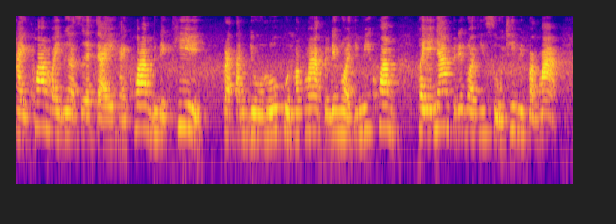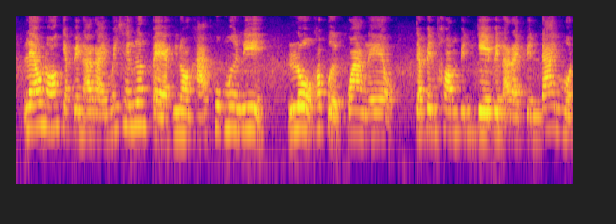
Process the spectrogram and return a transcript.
ให้ความใบเนื้อเสื้อใจให้ความเป็นเด็กที่กระตันยูรู้คุณมาก ๆ เป็นเด็กหน่อยที่มีความพยายามเป็นเด็กหน่อยที่สู่ชีวิตมากๆ แล้วน้องจะเป็นอะไรไม่ใช่เรื่องแปลกพี่น้องคะทุกมือนี่โลกเขาเปิดกว้างแล้ว จะเป็นทอมเป็นเกย์เป็นอะไรเป็นได้หมด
